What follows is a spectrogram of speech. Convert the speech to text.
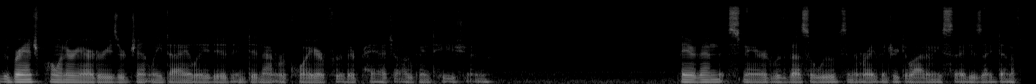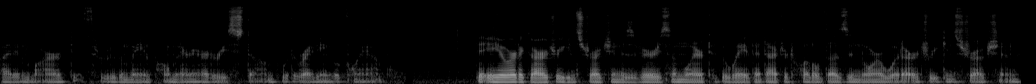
The branch pulmonary arteries are gently dilated and did not require further patch augmentation. They are then snared with vessel loops, and the right ventriculotomy site is identified and marked through the main pulmonary artery stump with a right angle clamp. The aortic arch reconstruction is very similar to the way that Dr. Tweddell does the Norwood arch reconstruction.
